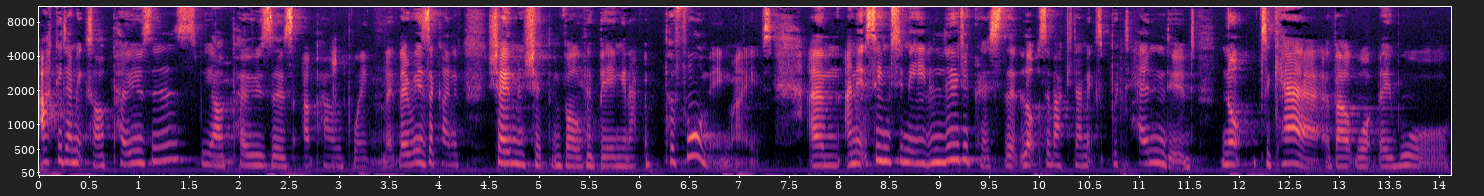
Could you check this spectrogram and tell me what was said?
academics are posers. We are posers at PowerPoint. Like there is a kind of showmanship involved with being an performing, right? Um, and it seemed to me ludicrous that lots of academics pretended not to care about what they wore,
